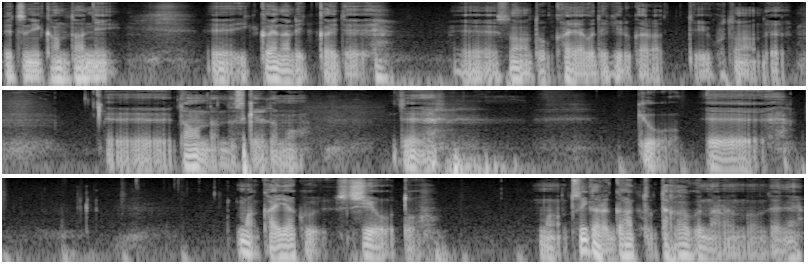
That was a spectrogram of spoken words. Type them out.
別に簡単に、えー、1回なら1回で、えー、その後解約できるからっていうことなので、えー、頼んだんですけれどもで今日えー、まあ解約しようと、まあ、次からガッと高くなるのでね、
